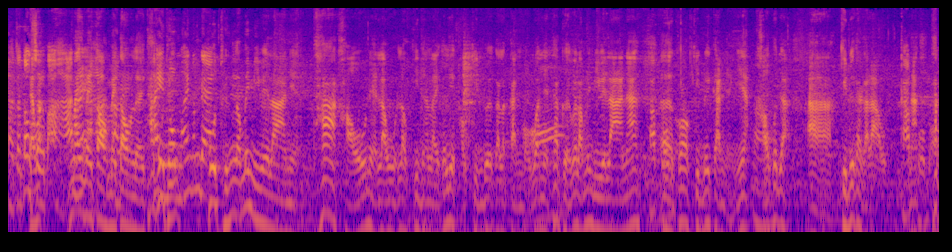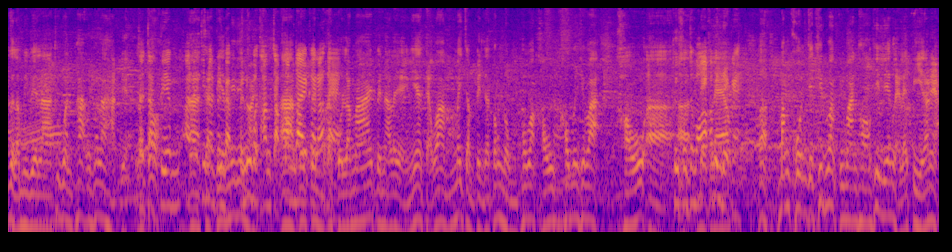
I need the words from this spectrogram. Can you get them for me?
อาจจะต้องแต่ว่าเสิร์ฟอาหารไม่ให้ไม่ต้องอาหารไม่ต้องเลย ถ้าให้พูดถึนงมให้น้ำแดง พูดถึงเราไม่มีเวลาเนี่ย ถ้าเขาเนี่ยเราเรากินอะไรก็เรียกเขากินด้วยกันละกันบอกว่าเนี่ยอ๋อถ้าเกิดว่าเราไม่มีเวลานะครับเออผมก็กินด้วยกันอย่างเงี้ยอ่าเขาก็จะอ่ากินด้วยกันกับเราครับนะผมถ้าเกิดเรามีเวลาทุกวันพระวันพระรหัสเนี่ยจะจัดเตรียมอะไรที่มันเป็นแบบเป็นรูปธรรมจับต้องได้ก็แล้วแต่ ผลไม้เป็นอะไรอย่างเงี้ยแต่ว่าไม่จำเป็นจะต้องนม เพราะว่าเขาเขาไม่ใช่ว่าเขาเคือคนจะมองว่าเขาเป็นเด็กไง เออบางคนจะคิดว่ากุมารทองที่เลี้ยงหลาย ๆ ปีแล้วเนี่ย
